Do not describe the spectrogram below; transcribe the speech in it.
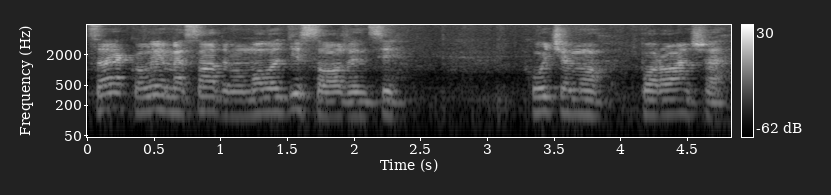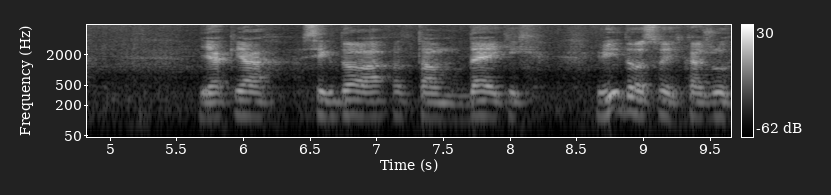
Це коли ми садимо молоді саджанці, хочемо поранше, як я завжди там в деяких відео своїх кажу,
